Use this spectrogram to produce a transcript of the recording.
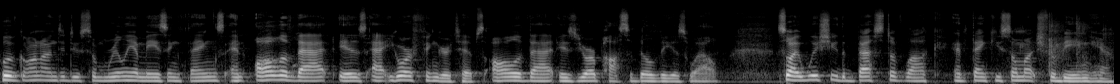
who have gone on to do some really amazing things, and all of that is at your fingertips. All of that is your possibility as well. So I wish you the best of luck, and thank you so much for being here.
